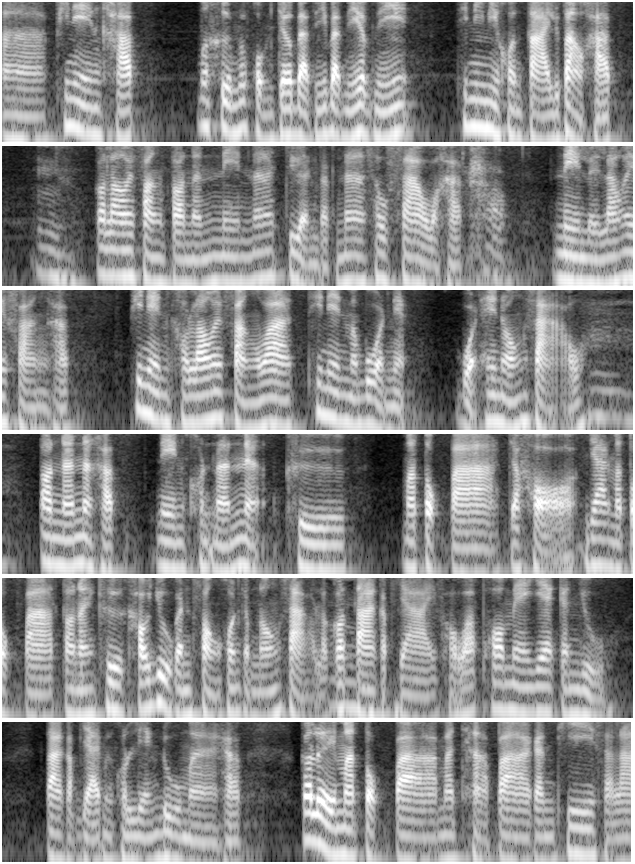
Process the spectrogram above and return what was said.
อ่าพี่เนนครับ เมื่อคืนพวกผมเจอแบบนี้แบบนี้แบบนี้ ที่นี่มีคนตายหรือเปล่าครับอืมก็เล่าให้ฟังตอนนั้นเนนหน้าเจือนแบบหน้าเศร้าๆอะครับครับเนนเลยเล่าให้ฟังครับ พี่เนนเขาเล่าให้ฟังว่าที่เนนมาบวชเนี่ย บวชให้น้องสาวอืมตอนนั้นนะครับ เนนคนนั้นเนี่ยคือมาตกปลาจะขอญาติมาตกปลาตอนนั้นคือเขาอยู่กันสองคนกับน้องสาว แล้วก็ตากับยาย เพราะว่าพ่อแม่แยกกันอยู่ ตากับยายเป็นคนเลี้ยงดูมาครับ ก็เลยมาตกปลามาหาปลากันที่ศาลา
